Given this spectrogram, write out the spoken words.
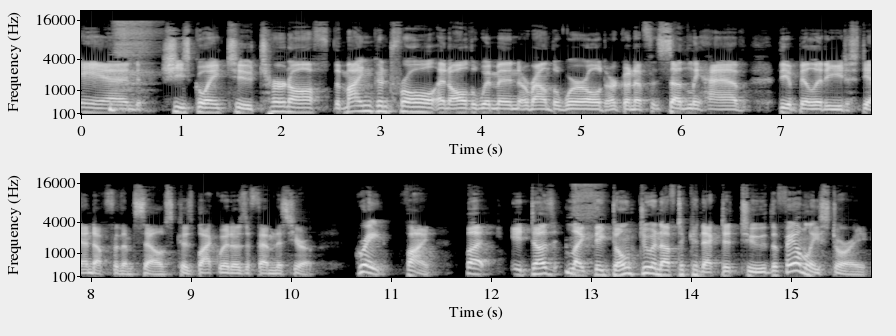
and she's going to turn off the mind control and all the women around the world are going to f- suddenly have the ability to stand up for themselves because Black Widow's a feminist hero. Great, fine. But it does like they don't do enough to connect it to the family story.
